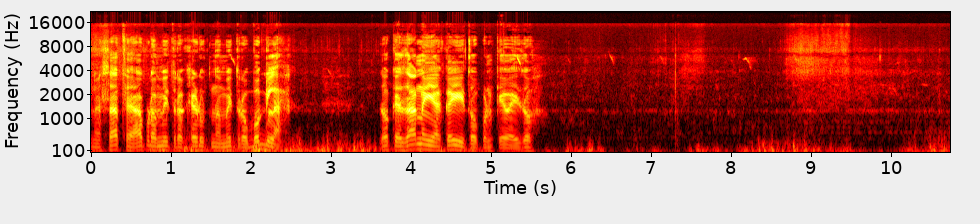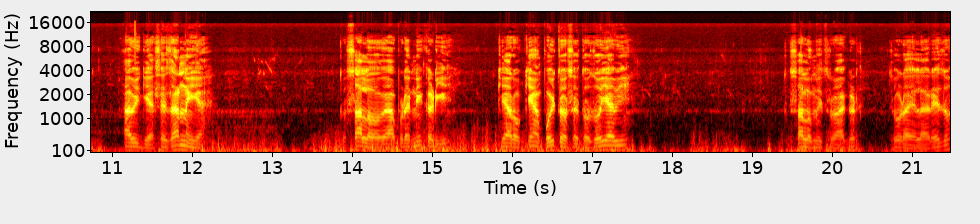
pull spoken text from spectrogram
ને સાથે આપણા મિત્ર, ખેડૂતના મિત્રો બગલા. જો કે જાનૈયા કહી તો પણ કહેવાય, જો. આવી ગયા છે જાનૈયા. તો ચાલો હવે આપણે નીકળીએ. ક્યારો ક્યાં પહોંચ્યો છે તો જોઈ આવીએ તો ચાલો મિત્રો આગળ જોડાયેલા રહેજો.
